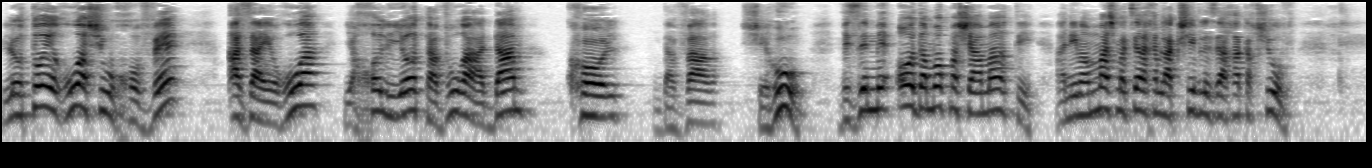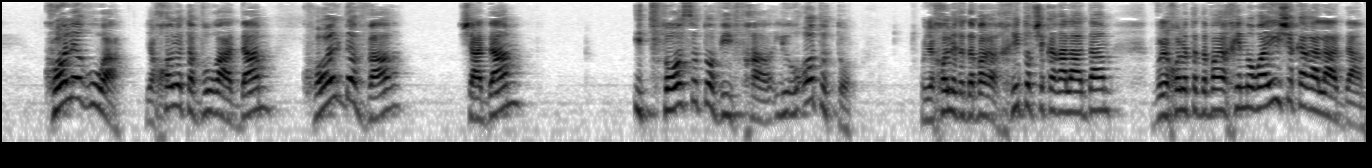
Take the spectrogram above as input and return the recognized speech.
לאותו אירוע שהוא חווה, אז האירוע יכול להיות עבור האדם כל דבר שהוא. וזה מאוד עמוק מה שאמרתי. אני ממש מציע לכם להקשיב לזה אחר כך שוב. כל אירוע יכול להיות עבור האדם כל דבר שאדם יתפוס אותו ויבחר לראות אותו. הוא יכול להיות הדבר הכי טוב שקרה לאדם, והוא יכול להיות הדבר הכי נוראי שקרה לאדם.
